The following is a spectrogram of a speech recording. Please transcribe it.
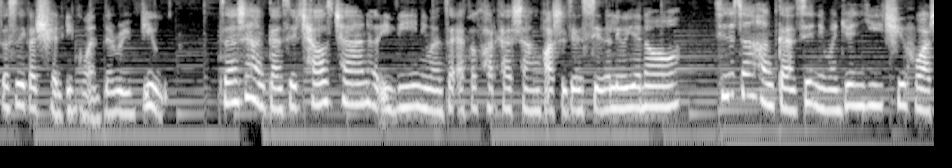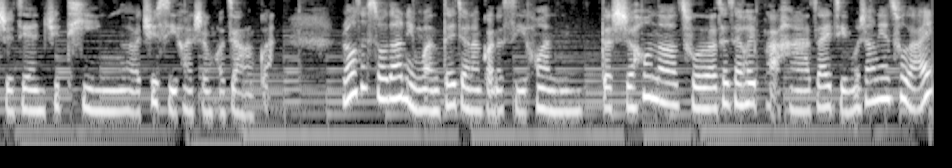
这是一个全英文的 review。真的是很感谢 Charles Chan 和 Evie 你们在 Apple Podcast 上花时间写的留言哦。其实真的很感谢你们愿意去花时间去听呃去喜欢生活胶囊馆。然后在说到你们对胶囊馆的喜欢的时候呢，除了菜菜会把它在节目上念出来，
